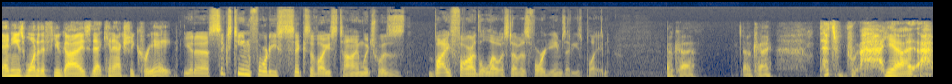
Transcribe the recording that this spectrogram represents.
and he's one of the few guys that can actually create. He had a 1646 of ice time, which was by far the lowest of his four games that he's played. Okay. Okay. That's yeah. I,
